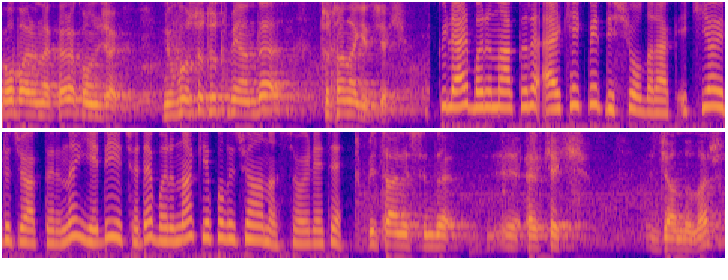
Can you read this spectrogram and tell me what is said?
o barınaklara konacak. Nüfusu tutmayan da tutana gidecek. Güler barınakları erkek ve dişi olarak ikiye ayıracaklarını 7 ilçede barınak yapılacağını söyledi. Bir tanesinde e, erkek canlılar,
